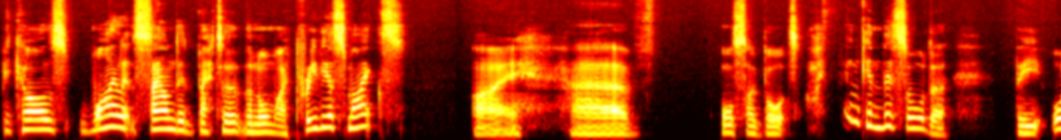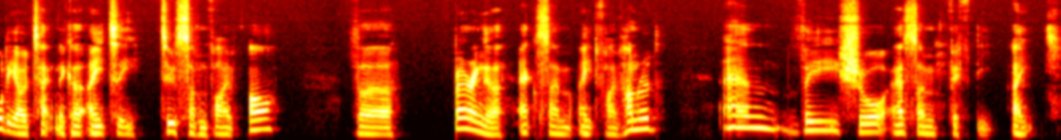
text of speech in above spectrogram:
because while it sounded better than all my previous mics, I have also bought, I think in this order, the Audio Technica AT275R, the Behringer XM8500, and the Shure SM58.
